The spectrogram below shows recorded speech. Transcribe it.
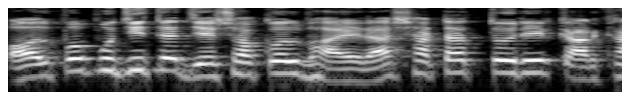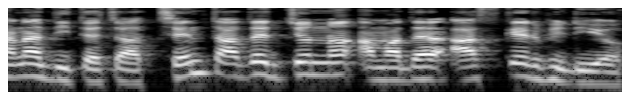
অল্প পুঁজিতে যে সকল ভাইরা শাটার তৈরির কারখানা দিতে চাচ্ছেন, তাদের জন্য আমাদের আজকের ভিডিও।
